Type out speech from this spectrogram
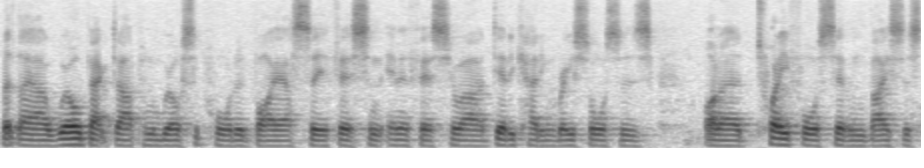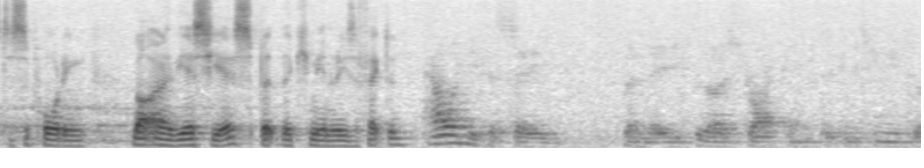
but they are well backed up and well supported by our CFS and MFS who are dedicating resources on a 24-7 basis to supporting not only the SES but the communities affected. How long do you foresee the need for those strike teams to continue to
